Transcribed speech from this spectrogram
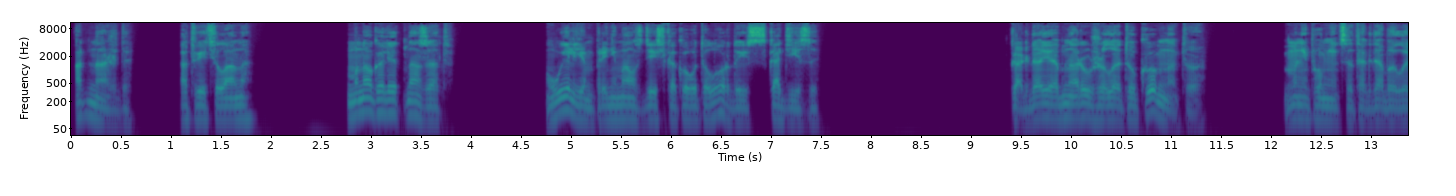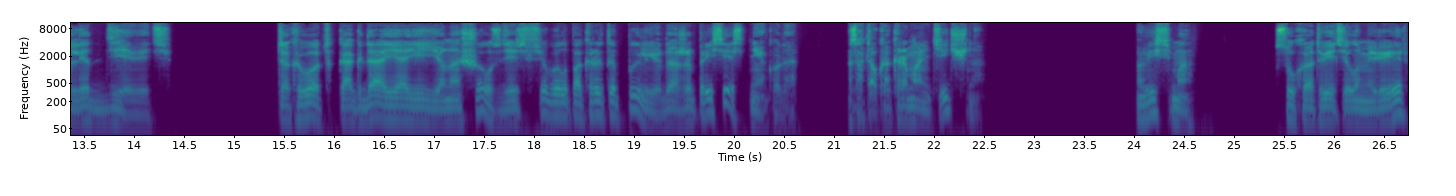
«Однажды», — ответила она. «Много лет назад». Уильям принимал здесь какого-то лорда из Скадизы. Когда я обнаружил эту комнату, мне помнится, тогда было лет девять. Так вот, когда я ее нашел, здесь все было покрыто пылью, даже присесть некуда. Зато как романтично. «Весьма», — сухо ответила Мюриэль,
